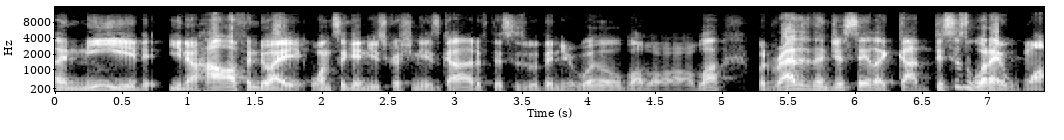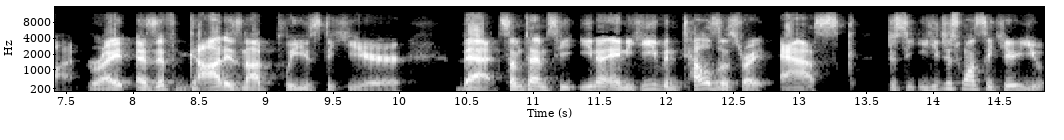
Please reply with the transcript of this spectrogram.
a need, you know, how often do I once again use Christianese God if this is within your will, blah, blah, blah, blah. But rather than just say, like, God, this is what I want, right? As if God is not pleased to hear that. Sometimes he, you know, and he even tells us, right, ask. Just he just wants to hear you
